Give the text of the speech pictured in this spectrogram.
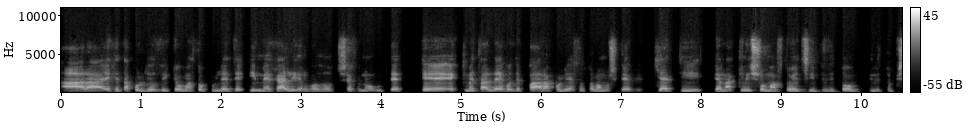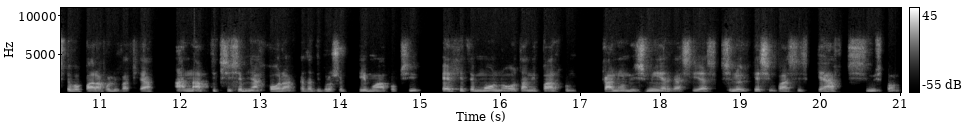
Άρα έχετε απόλυτο δίκιο με αυτό που λέτε. Οι μεγάλοι εργοδότες ευνοούνται και εκμεταλλεύονται πάρα πολύ αυτό το νομοσχέδιο. Γιατί, για να κλείσω με αυτό έτσι, επειδή το, το πιστεύω πάρα πολύ βαθιά, ανάπτυξη σε μια χώρα, κατά την προσωπική μου άποψη, έρχεται μόνο όταν υπάρχουν κανονισμοί εργασίας, συλλογικές συμβάσεις και αύξηση μισθών.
